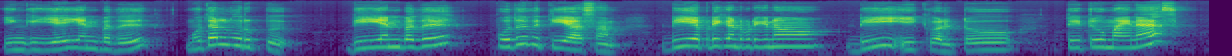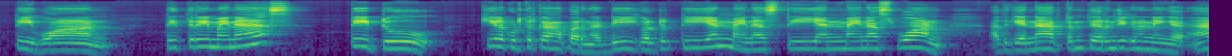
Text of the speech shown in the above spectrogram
இங்கு ஏ என்பது முதல் உறுப்பு டி என்பது பொது வித்தியாசம். டி எப்படி கண்டுபிடிக்கணும்? D equal to t two minus t one t three minus t two கீழே கொடுத்துருக்காங்க பாருங்கள் d equal to t n minus t n minus one அதுக்கு என்ன அர்த்தம்னு தெரிஞ்சுக்கணும் நீங்கள் ஆ?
